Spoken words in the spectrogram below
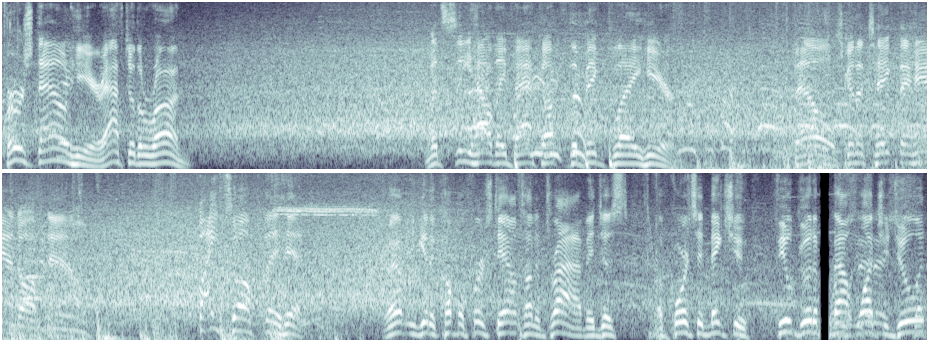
First down here after the run. Let's see how they back up the big play here. Bell's going to take the handoff now. Fights off the hit. Well, you get a couple first downs on a drive. It just, of course, it makes you feel good about what you're doing.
